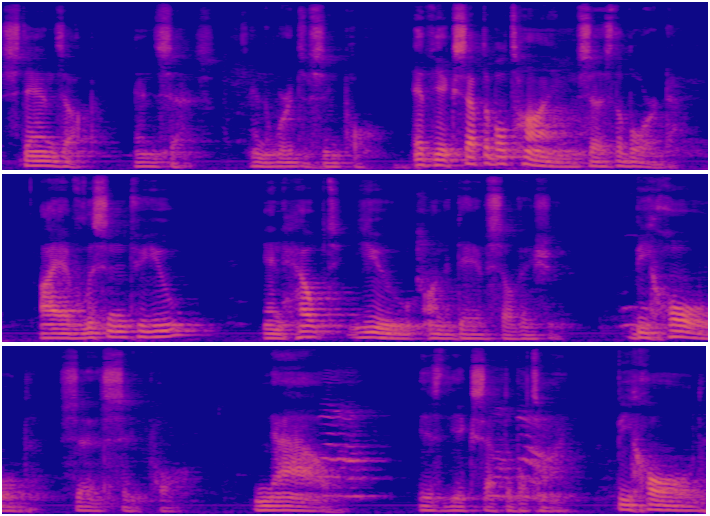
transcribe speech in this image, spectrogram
stands up and says, in the words of St. Paul, At the acceptable time, says the Lord, I have listened to you and helped you on the day of salvation. Behold, says St. Paul, now is the acceptable time. Behold,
